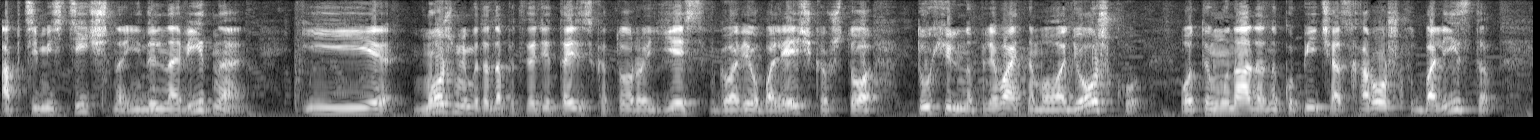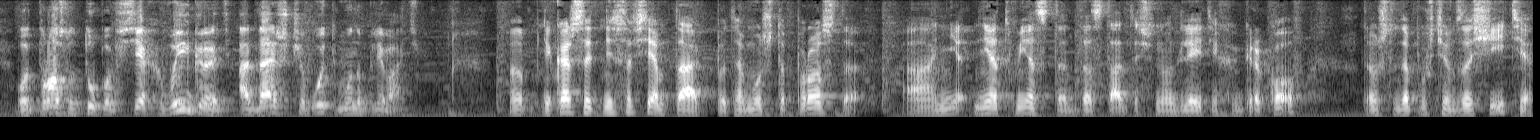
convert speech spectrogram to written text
оптимистично, недальновидно? И можем ли мы тогда подтвердить тезис, который есть в голове у болельщиков, что Тухель наплевать на молодежку, вот ему надо накупить сейчас хороших футболистов, вот просто тупо всех выиграть, а дальше что будет, ему наплевать. Э, мне кажется, это не совсем так, потому что просто а, нет, нет места достаточного для этих игроков, потому что, допустим, в защите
